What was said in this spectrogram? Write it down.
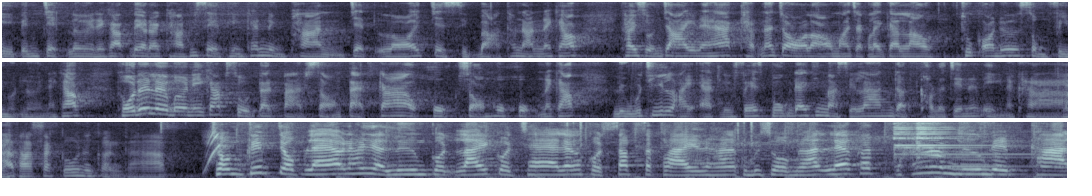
4 เป็น 7 เลยนะครับ ในราคาพิเศษเพียงแค่ 1,770 บาทเท่านั้นนะครับ ใครสนใจนะฮะแคปหน้าจอเรามาจากรายการเราทุกออเดอร์ส่งฟรีหมดเลยนะครับโทรได้เลยเบอร์นี้ครับ0882896266 นะครับ หรือว่าที่ Line แอดหรือ Facebook ได้ที่ m a c e l a collagen นั่นเองนะครับ พักสักครู่หนึ่งก่อนครับ ชมคลิปจบแล้วนะฮะอย่าลืมกดไลค์กดแชร์แล้วก็กด Subscribe นะฮะคุณผู้ชมนะฮะแล้วก็ห้ามลืมเด็ดขาด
